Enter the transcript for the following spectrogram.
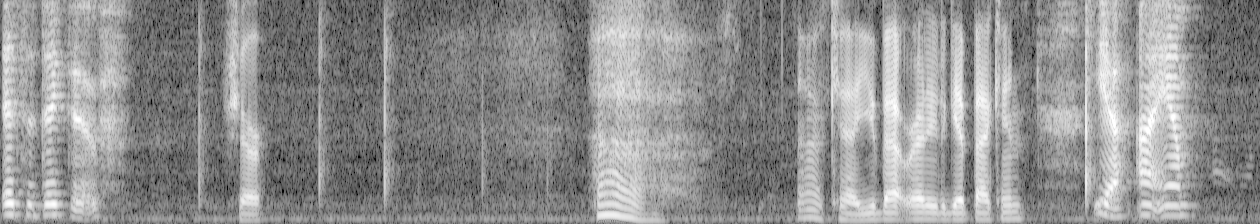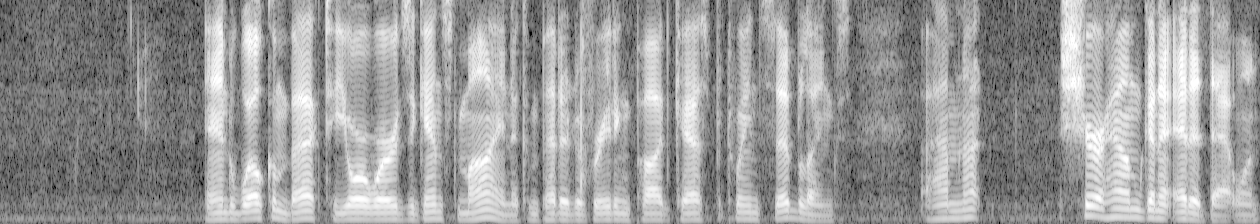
it's addictive. Sure. okay, you about ready to get back in? Yeah, I am. And welcome back to Your Words Against Mine, a competitive reading podcast between siblings. I'm not sure how I'm going to edit that one.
